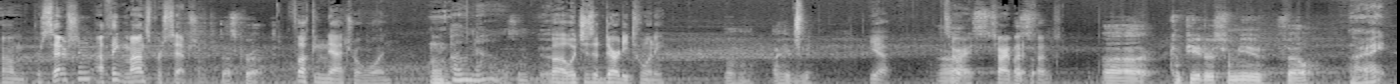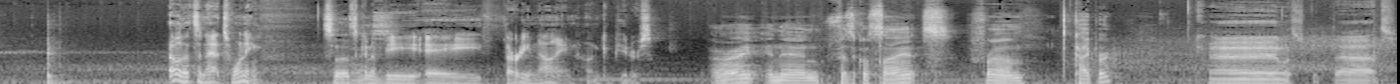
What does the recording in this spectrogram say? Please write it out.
Um, perception? I think mine's perception. That's correct. Fucking natural one. Oh no. That's not good. Uh, which is a dirty twenty. uh-huh. I hear you. Yeah. Sorry. right. Sorry about it, That's- folks. Uh, computers from you, Phil. All right. Oh, that's a nat 20. So that's going to be a 39 on computers. All right, and then physical science from Kuiper. Okay, let's get that.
